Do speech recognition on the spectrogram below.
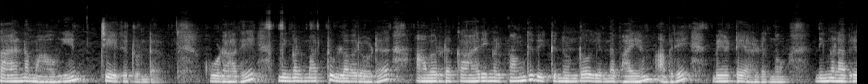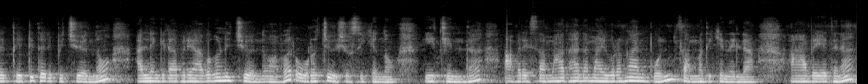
കാരണമാവുകയും ചെയ്തിട്ടുണ്ട്. കൂടാതെ നിങ്ങൾ മറ്റുള്ളവരോട് അവരുടെ കാര്യങ്ങൾ പങ്കുവെക്കുന്നുണ്ടോ എന്ന ഭയം അവരെ വേട്ടയാടുന്നു. നിങ്ങൾ അവരെ തെറ്റിദ്ധരിപ്പിച്ചു എന്നോ അല്ലെങ്കിൽ അവരെ അവഗണിച്ചു എന്നോ അവർ ഉറച്ചു വിശ്വസിക്കുന്നു. ഈ ചിന്ത അവരെ സമാധാനമായി ഉറങ്ങാൻ പോലും സമ്മതിക്കുന്നില്ല. ആ വേദന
